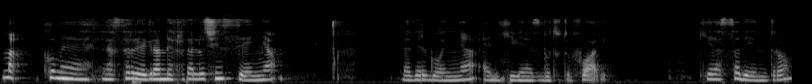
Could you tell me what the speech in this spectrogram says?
Ma come la storia del Grande Fratello ci insegna, la vergogna è di chi viene sbattuto fuori. Chi resta dentro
